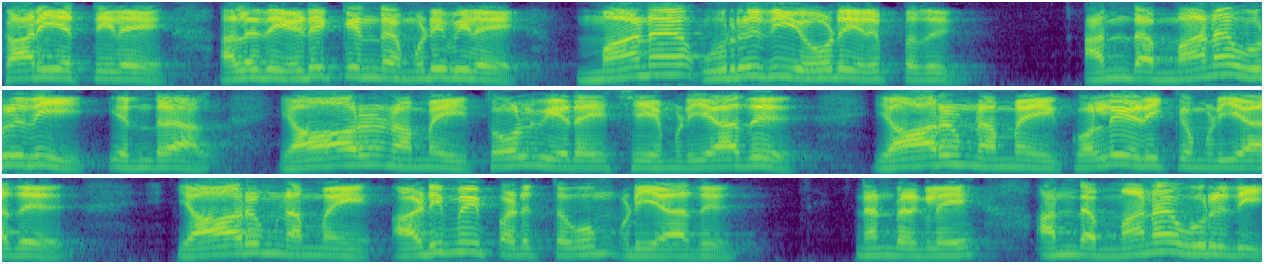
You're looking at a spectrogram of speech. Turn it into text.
காரியத்திலே அல்லது எடுக்கின்ற முடிவிலே மன உறுதியோடு இருப்பது. அந்த மன உறுதி என்றால் யாரும் நம்மை தோல்வியடை செய்ய முடியாது யாரும் நம்மை கொள்ளையடிக்க முடியாது யாரும் நம்மை அடிமைப்படுத்தவும் முடியாது. நண்பர்களே அந்த மன உறுதி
